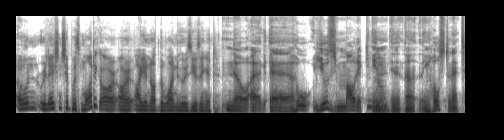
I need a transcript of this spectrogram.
own relationship with Mautic, or or are you not the one who is using it No, uh, uh, who use Mautic in in, uh, in HostNet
